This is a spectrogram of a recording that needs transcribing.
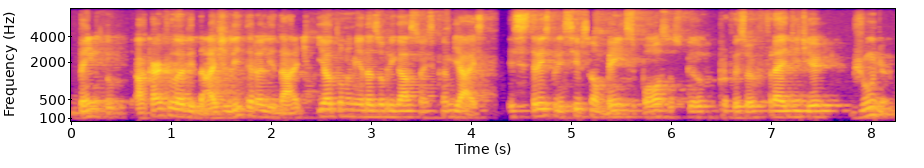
bem, a cartularidade, literalidade e autonomia das obrigações cambiais. Esses três princípios são bem expostos pelo professor Fred Dier Jr.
